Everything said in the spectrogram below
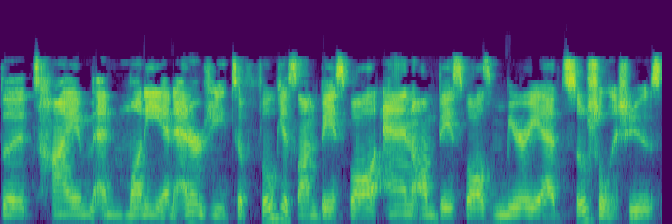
the time and money and energy to focus on baseball and on baseball's myriad social issues,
